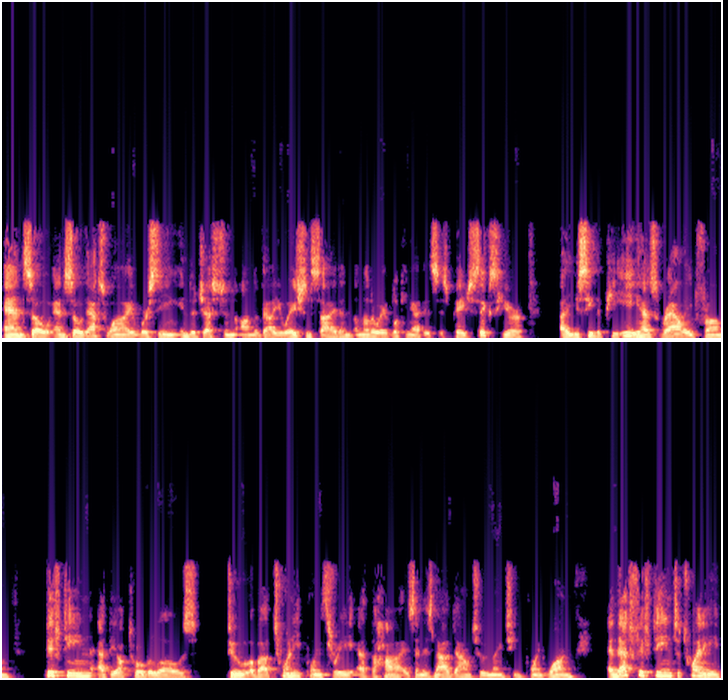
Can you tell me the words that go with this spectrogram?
And so, and so that's why we're seeing indigestion on the valuation side. And another way of looking at this is page six here. Uh, you see the PE has rallied from 15 at the October lows to about 20.3 at the highs and is now down to 19.1. And that 15 to 20,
